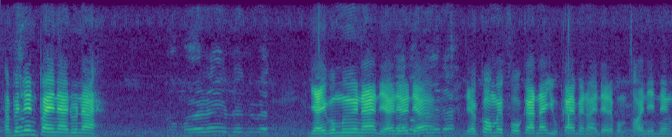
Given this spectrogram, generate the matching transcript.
ทำเป็นเล่นไปนะดูนะดูมือเลยเล่นแบบ ใหญ่กว่ามือนะ เดี๋ยวเดี๋ยวใหญ่เดี๋ยวกว่ามือนะเดี๋ยวกล้องไม่โฟกัสนะ อยู่ใกล้ไปหน่อย เดี๋ยวผมถอยนิดนึง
